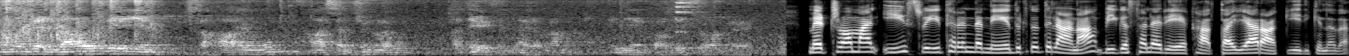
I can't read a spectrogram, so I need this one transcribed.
നമ്മുടെ എല്ലാവരുടെയും സഹായവും ആശംസകളും അദ്ദേഹത്തിന് നൽകണം എന്ന് ഞാൻ പ്രാർത്ഥിച്ചുകൊണ്ട് മെട്രോമാൻ ഇ ശ്രീധരന്റെ നേതൃത്വത്തിലാണ് വികസന രേഖ തയ്യാറാക്കിയിരിക്കുന്നത്.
